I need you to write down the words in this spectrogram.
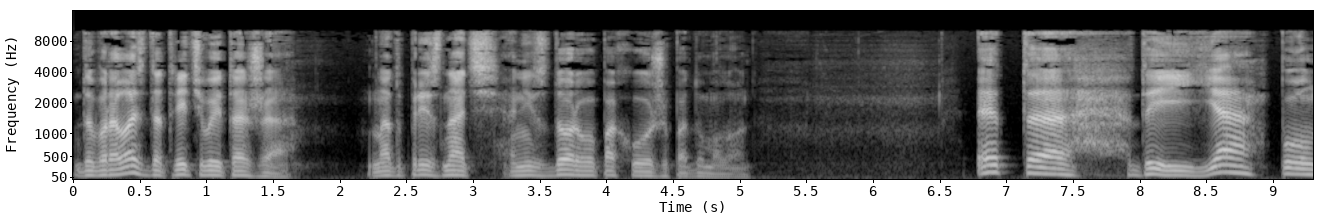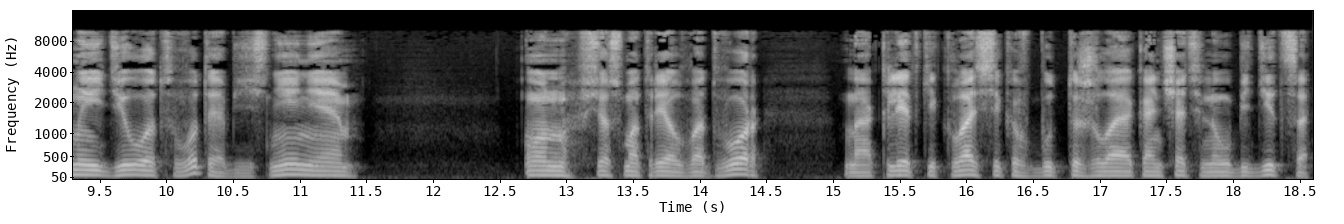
Добралась до третьего этажа. «Надо признать, они здорово похожи», — подумал он. «Это... да и я полный идиот, вот и объяснение». Он все смотрел во двор, на клетки классиков, будто желая окончательно убедиться.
